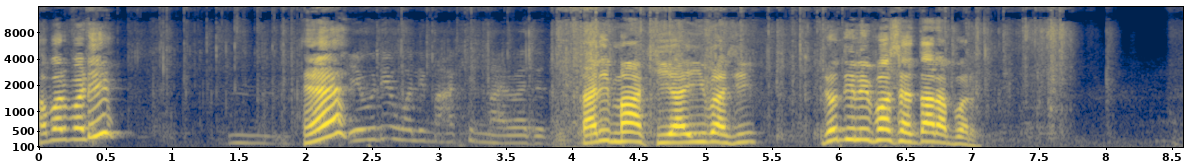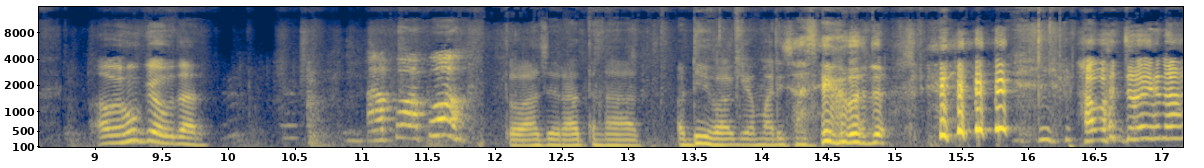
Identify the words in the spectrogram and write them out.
ખબર પડી? હે? તારી માખી આવી પાછી જો દિલી ફસે તારા પર. હવે હું કેવું તાર? આપો આપો. તો આજે રાતના અઢી વાગે અમારી સાથે ગોદ આવાજ જોઈએ ના?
